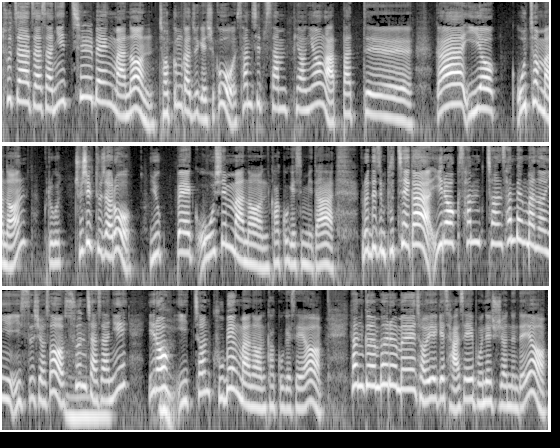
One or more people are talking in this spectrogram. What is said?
투자 자산이 700만원 적금 가지고 계시고, 33평형 아파트가 2억 5천만원, 그리고 주식 투자로 650만 원 갖고 계십니다. 그런데 지금 부채가 1억 3,300만 원이 있으셔서 순 자산이 1억 2,900만 원 갖고 계세요. 현금 흐름을 저희에게 자세히 보내주셨는데요.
